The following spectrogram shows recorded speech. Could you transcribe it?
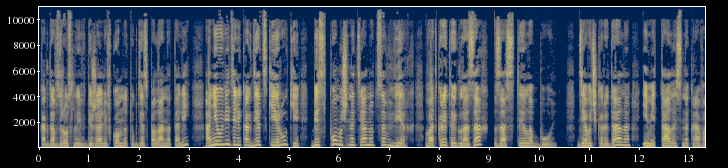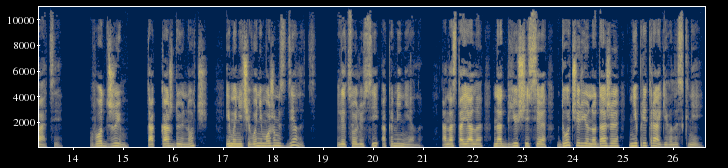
Когда взрослые вбежали в комнату, где спала Натали, они увидели, как детские руки беспомощно тянутся вверх, в открытых глазах застыла боль. Девочка рыдала и металась на кровати. «Вот Джим, так каждую ночь и мы ничего не можем сделать. Лицо Люси окаменело. Она стояла над бьющейся дочерью, но даже не притрагивалась к ней.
